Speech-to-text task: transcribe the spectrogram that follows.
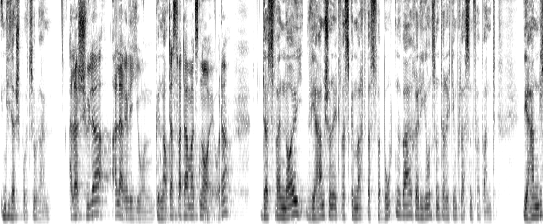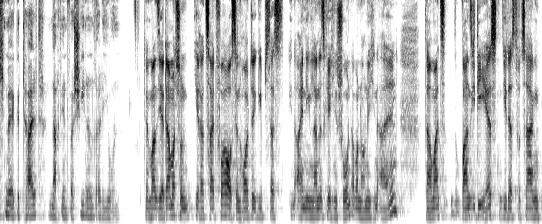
in dieser Spur zu bleiben. Aller Schüler, aller Religionen. Genau. Das war damals neu, oder? Das war neu. Wir haben schon etwas gemacht, was verboten war, Religionsunterricht im Klassenverband. Wir haben nicht mehr geteilt nach den verschiedenen Religionen. Dann waren Sie ja damals schon Ihrer Zeit voraus, denn heute gibt es das in einigen Landeskirchen schon, aber noch nicht in allen. Damals waren Sie die Ersten, die das sozusagen,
